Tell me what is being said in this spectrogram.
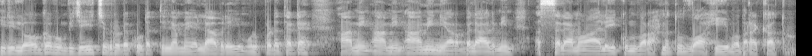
ഇരു ലോകവും വിജയിച്ചവരുടെ കൂട്ടത്തിൽ നമ്മെ എല്ലാവരെയും ഉൾപ്പെടുത്തട്ടെ. ആമീൻ ആമീൻ ആമീൻ യാ റബ്ബൽ ആലമീൻ. അസ്സലാമു അലൈക്കും വറഹ്മത്തുള്ളാഹി വബറകാതുഹു.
